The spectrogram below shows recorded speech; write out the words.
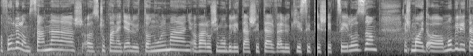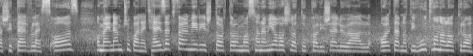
A forgalomszámlálás az csupán egy előtanulmány, a városi mobilitási terv előkészítését célozza, és majd a mobilitási terv lesz az, amely nem csupán egy helyzetfelmérést tartalmaz, hanem javaslatokkal is előáll alternatív útvonalakra,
